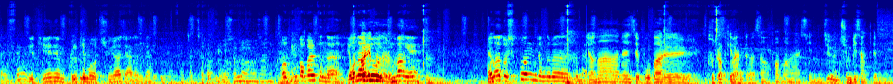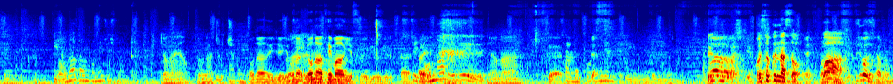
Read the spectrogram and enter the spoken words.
알겠어요. 이 뒤에는 그렇게 뭐 중요하지 않은데? 살짝 잡아. 뭐 설명하면서 하니까. 어 금방 빨리 끝나 빨리 연화도 끝나는 금방. 해 음. 연화도 10분 정도면 끝나 연화는 이제 모발을 부드럽게 만들어서 펌을 수 있는 지금 준비 상태를 만드는 그런 연화도 한번 해주시면 안 돼요? 연화요? 연화 좋죠. 연화는 이제 연화는- 연화 대망이 있어요 여기 여기 나- 진짜 나의- 연화를 연화 그- 잘못 보는 손님들이 은근히 있는데 연화로 가실게요 벌써 끝났어. 네, 와. 찍어주세요 한 번만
